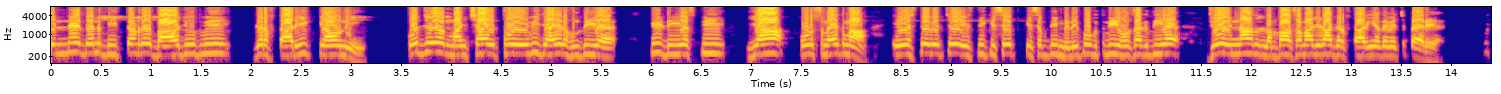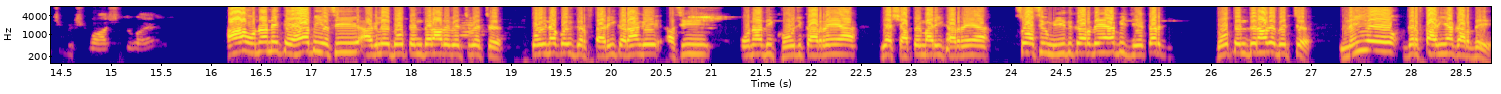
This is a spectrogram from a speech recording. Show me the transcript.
ਇੰਨੇ ਦਿਨ ਬੀਤਣ ਦੇ ਬਾਵਜੂਦ ਵੀ ਗ੍ਰਿਫਤਾਰੀ ਕਿਉਂ ਨਹੀਂ? ਕੁਝ ਮਨਸ਼ਾ ਇੱਥੋਂ ਇਹ ਵੀ ਜ਼ਾਹਿਰ ਹੁੰਦੀ ਹੈ ਕਿ ਡੀਐਸਪੀ ਜਾਂ ਪੁਲਿਸ ਮਹਿਕਮਾ ਇਸ ਦੇ ਵਿੱਚ ਇਸ ਦੀ ਕਿਸੇ ਕਿਸਮ ਦੀ ਮਿਲੀਭੁਗਤ ਵੀ ਹੋ ਸਕਦੀ ਹੈ ਜੋ ਇੰਨਾ ਲੰਬਾ ਸਮਾਂ ਜਿਹੜਾ ਗ੍ਰਿਫਤਾਰੀਆਂ ਦੇ ਵਿੱਚ ਪੈ ਰਿਹਾ ਹੈ। ਕੁਝ ਵਿਸ਼ਵਾਸ ਦਿਵਾਇਆ? ਹਾਂ ਉਹਨਾਂ ਨੇ ਕਿਹਾ ਵੀ ਅਸੀਂ ਅਗਲੇ 2-3 ਦਿਨਾਂ ਦੇ ਵਿੱਚ ਵਿੱਚ ਕੋਈ ਨਾ ਕੋਈ ਗ੍ਰਿਫਤਾਰੀ ਕਰਾਂਗੇ ਅਸੀਂ ਉਹਨਾਂ ਦੀ ਖੋਜ ਕਰ ਰਹੇ ਹਾਂ ਜਾਂ ਛਾਪੇਮਾਰੀ ਕਰ ਰਹੇ ਹਾਂ। ਸੋ ਅਸੀਂ ਉਮੀਦ ਕਰਦੇ ਹਾਂ ਵੀ ਜੇਕਰ 2-3 ਦਿਨਾਂ ਦੇ ਵਿੱਚ ਨਹੀਂ ਉਹ ਗ੍ਰਿਫਤਾਰੀਆਂ ਕਰਦੇ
